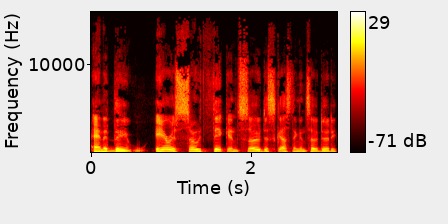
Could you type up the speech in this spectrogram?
and the air is so thick and so disgusting and so dirty.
